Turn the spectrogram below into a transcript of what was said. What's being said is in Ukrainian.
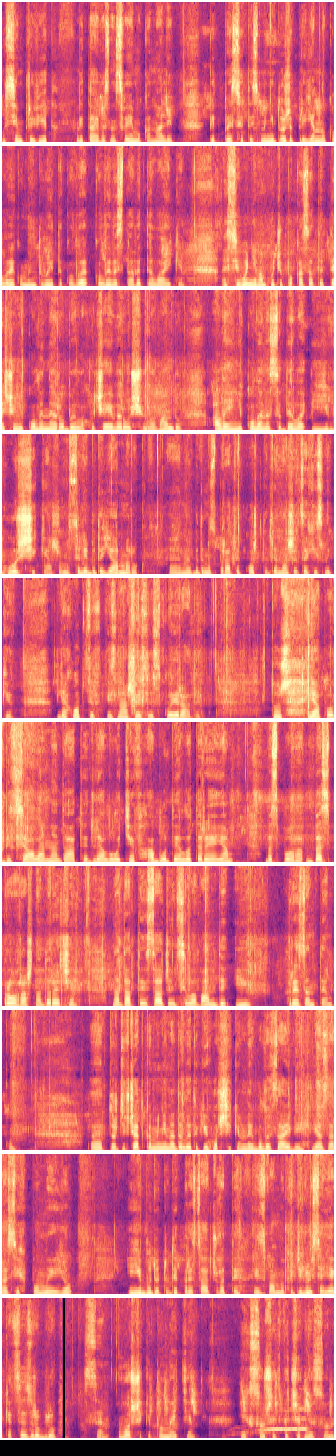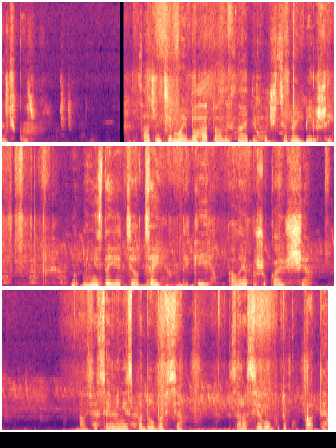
Усім привіт! Вітаю вас на своєму каналі. Підписуйтесь, мені дуже приємно, коли ви коментуєте, коли, коли ви ставите лайки. А Сьогодні вам хочу показати те, що ніколи не робила, хоча я вирощую лаванду, але я ніколи не садила її в горщики. В нашому селі буде ярмарок. Е, Ми будемо збирати кошти для наших захисників, для хлопців із нашої сільської ради. Тож я пообіцяла надати для лотів, а буде лотерея безпрограшна, до речі, надати саджанці лаванди і хризантемку. Е, Тож, дівчатка мені надали такі горщики, в них були зайві. Я зараз їх помию і буду туди пересаджувати. І з вами поділюся, як я це зроблю. Все, горщики помиті, їх сушить вечірнє сонечко. Саджанців маю багато, але знаєте, хочеться найбільший. Мені здається, оцей такий, але я пошукаю ще. А ось оцей мені сподобався. Зараз його буду копати.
